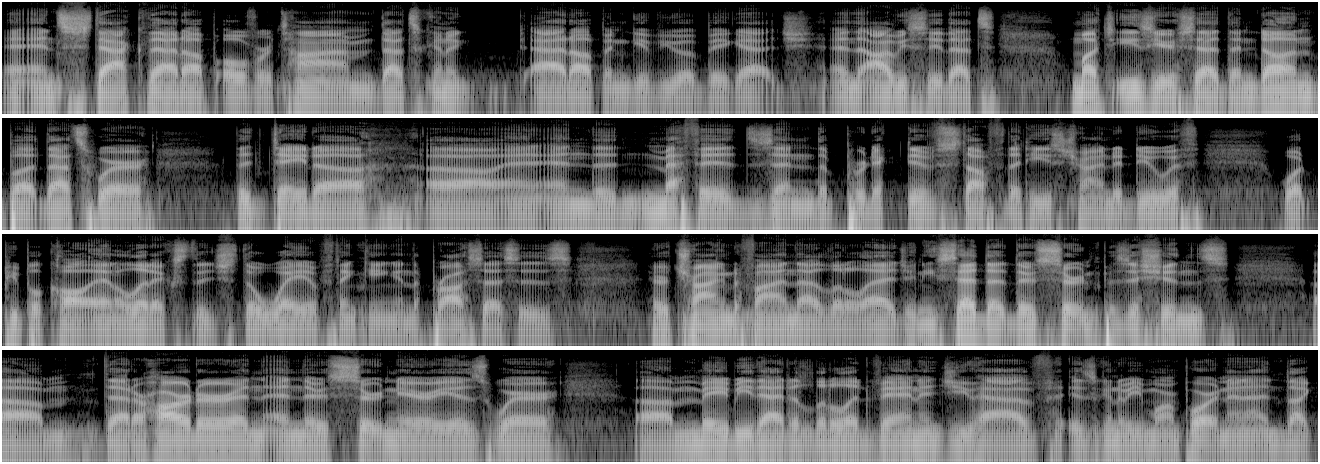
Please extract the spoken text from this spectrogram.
and, stack that up over time, that's going to add up and give you a big edge. And obviously, that's much easier said than done, but that's where the data uh, and, and the methods and the predictive stuff that he's trying to do with what people call analytics, the, just the way of thinking and the processes. They're trying to find that little edge. And he said that there's certain positions um, that are harder, and, and there's certain areas where um, maybe that little advantage you have is going to be more important. And uh, like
